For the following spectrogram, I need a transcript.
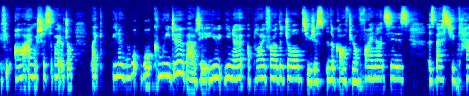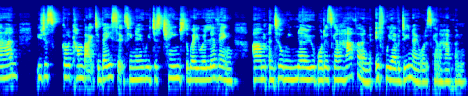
If you are anxious about your job, like, you know, what, what can we do about it? You, you know, apply for other jobs. You just look after your finances as best you can. You just got to come back to basics. You know, we just change the way we're living um, until we know what is going to happen, if we ever do know what is going to happen.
